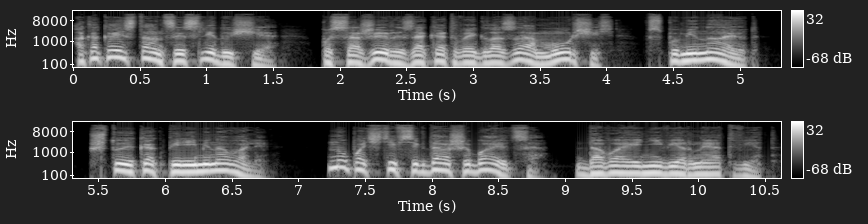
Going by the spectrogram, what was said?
а какая станция следующая?» Пассажиры, закатывая глаза, морщась, вспоминают, что и как переименовали, но почти всегда ошибаются, давая неверный ответ.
